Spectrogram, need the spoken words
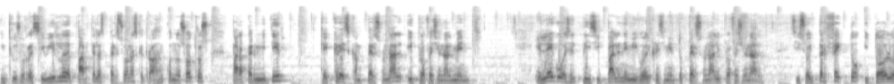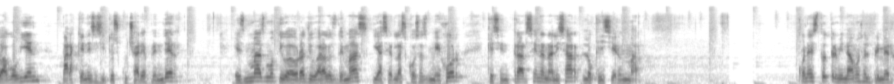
incluso recibirlo de parte de las personas que trabajan con nosotros para permitir que crezcan personal y profesionalmente. El ego es el principal enemigo del crecimiento personal y profesional. Si soy perfecto y todo lo hago bien, ¿para qué necesito escuchar y aprender? Es más motivador ayudar a los demás y hacer las cosas mejor que centrarse en analizar lo que hicieron mal. Con esto terminamos el primer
